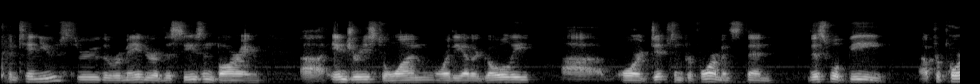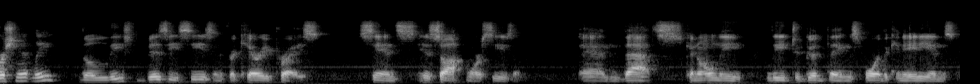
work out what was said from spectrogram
continues through the remainder of the season, barring uh, injuries to one or the other goalie uh, or dips in performance, then this will be uh, proportionately the least busy season for Carey Price since his sophomore season. And that can only lead to good things for the Canadiens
